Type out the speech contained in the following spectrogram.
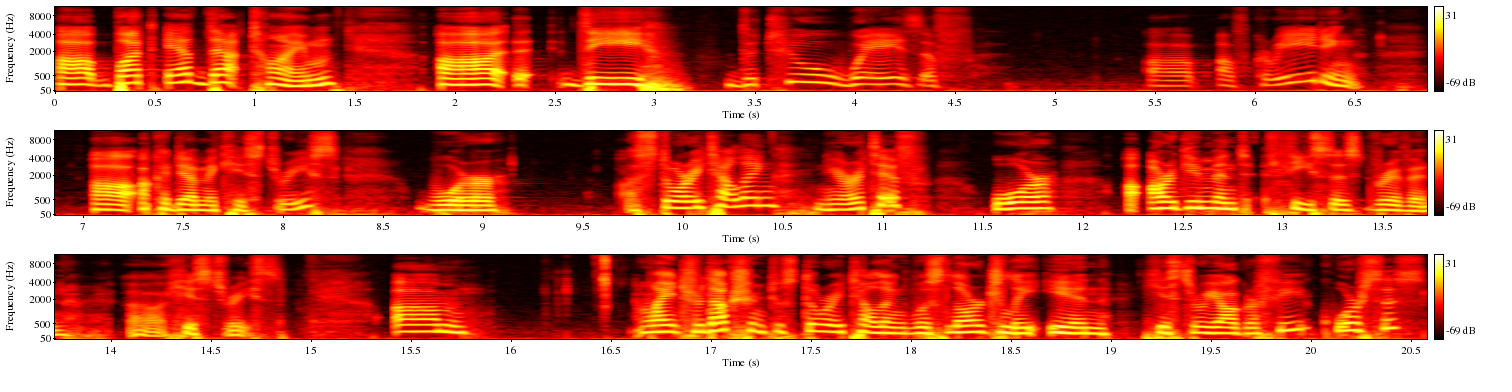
Uh, but at that time, uh, the the two ways of uh, of creating uh, academic histories were storytelling, narrative, or argument thesis driven uh, histories. Um, my introduction to storytelling was largely in historiography courses.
